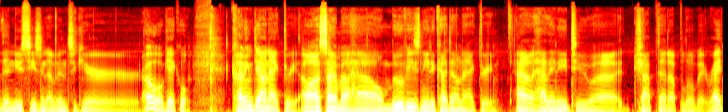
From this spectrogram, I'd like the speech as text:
the new season of Insecure. Oh, okay, cool. Cutting down Act 3. Oh, I was talking about how movies need to cut down Act 3. How, how they need to uh, chop that up a little bit, right?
